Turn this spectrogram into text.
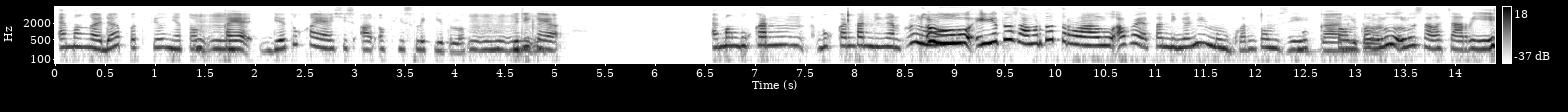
emang nggak dapet feelnya Tom Mm-mm. kayak dia tuh kayak she's out of his league gitu loh Mm, mm, mm, jadi mm. kayak emang bukan bukan tandingan lu lu ini tuh Summer tuh terlalu apa ya tandingannya emang bukan Tom sih Bukan, Tom gitu Tom loh. lu lu salah cari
